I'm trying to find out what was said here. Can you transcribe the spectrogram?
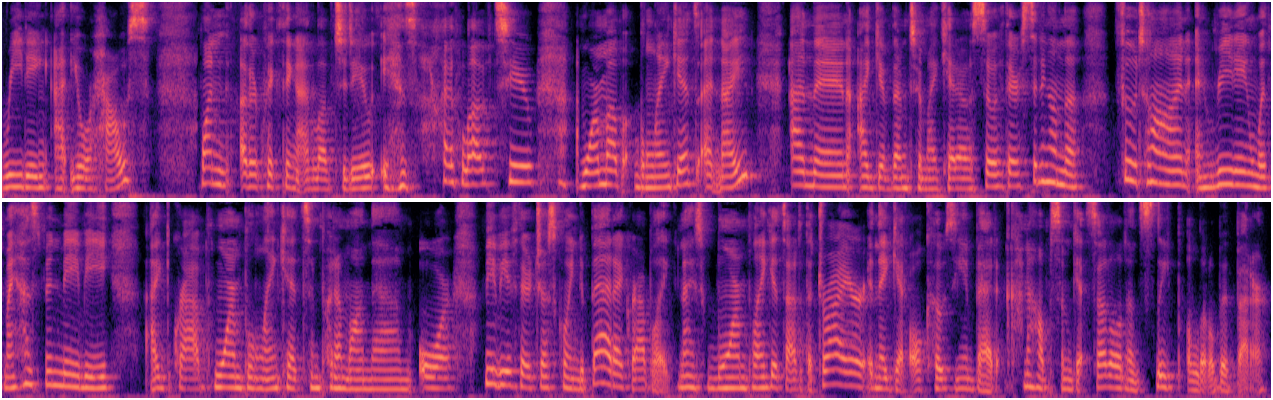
reading at your house. One other quick thing I love to do is I love to warm up blankets at night and then I give them to my kiddos. So if they're sitting on the futon and reading with my husband, maybe I grab warm blankets and put them on them. Or maybe if they're just going to bed, I grab like nice warm blankets out of the dryer and they get all cozy in bed. It kind of helps them get settled and sleep a little bit better.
